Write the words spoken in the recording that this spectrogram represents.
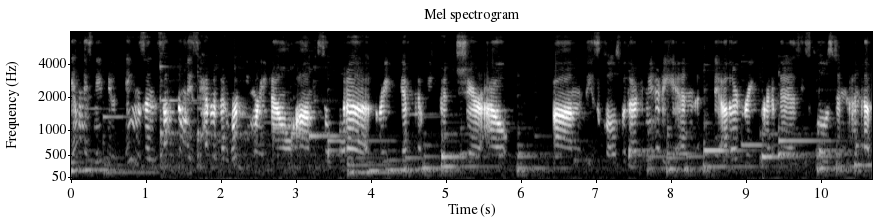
families need new things, and some families haven't been working right now. Um, so what a great gift that we could share out um, these clothes with our community. And the other great part of it is these clothes didn't end up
